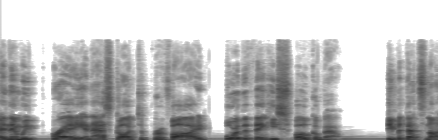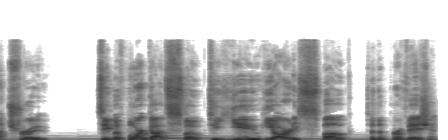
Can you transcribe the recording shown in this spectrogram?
and then we pray and ask God to provide for the thing he spoke about. See, but that's not true. See, before God spoke to you, he already spoke to the provision.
